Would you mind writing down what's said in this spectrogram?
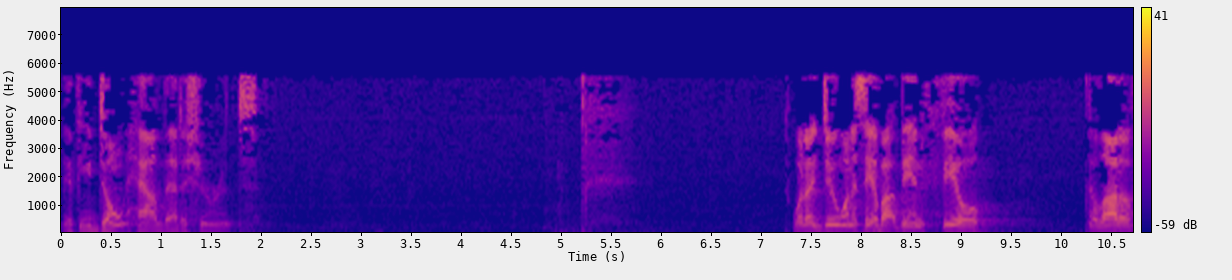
If you don't have that assurance. What I do want to say about being filled, a lot of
